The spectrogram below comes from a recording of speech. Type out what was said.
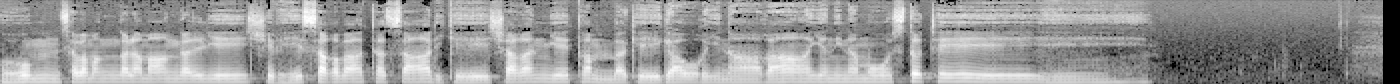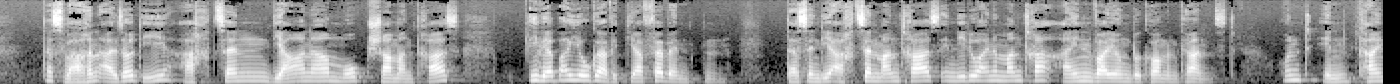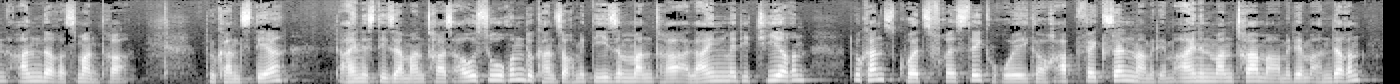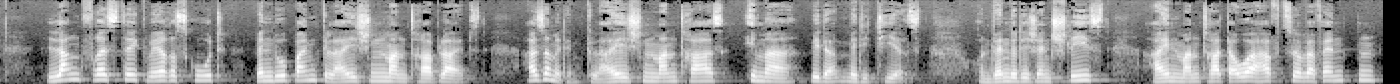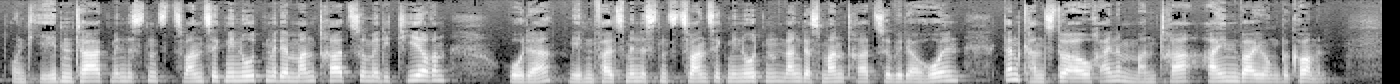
Om Savamangalamangalye Shive Sarvata Sadike Sharanye Trambake Gauri Narayani Namostate Das waren also die 18 Dhyana Moksha Mantras, die wir bei Yoga Vidya verwenden. Das sind die 18 Mantras, in die du eine Mantra Einweihung bekommen kannst und in kein anderes Mantra. Du kannst dir eines dieser Mantras aussuchen, du kannst auch mit diesem Mantra allein meditieren, Du kannst kurzfristig ruhig auch abwechseln, mal mit dem einen Mantra, mal mit dem anderen. Langfristig wäre es gut, wenn du beim gleichen Mantra bleibst. Also mit dem gleichen Mantras immer wieder meditierst. Und wenn du dich entschließt, ein Mantra dauerhaft zu verwenden und jeden Tag mindestens 20 Minuten mit dem Mantra zu meditieren oder jedenfalls mindestens 20 Minuten lang das Mantra zu wiederholen, dann kannst du auch eine Mantra-Einweihung bekommen.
